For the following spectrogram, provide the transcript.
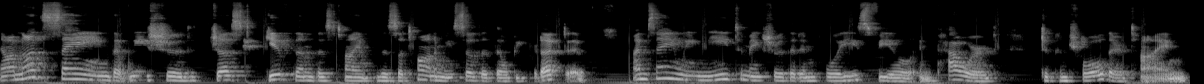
Now, I'm not saying that we should just give them this time, this autonomy so that they'll be productive. I'm saying we need to make sure that employees feel empowered to control their time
